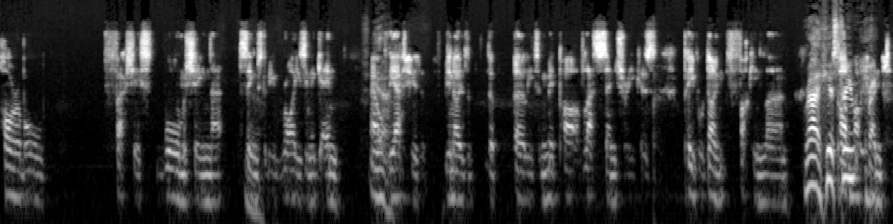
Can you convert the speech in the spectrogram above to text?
horrible fascist war machine that seems to be rising again out Yeah. of the ashes of you know the early to mid part of last century because people don't fucking learn. right. History. My French.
